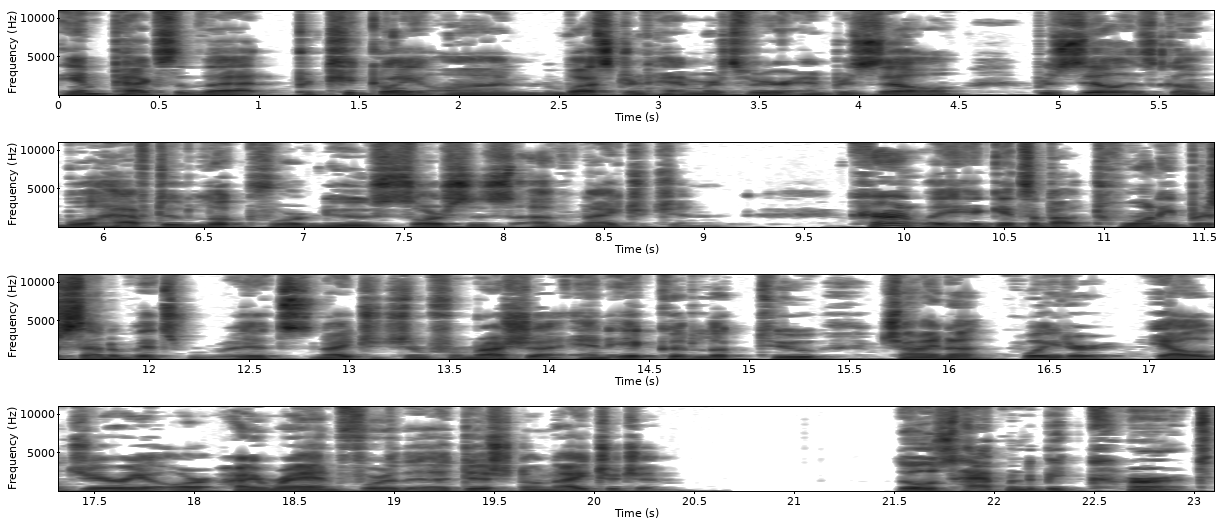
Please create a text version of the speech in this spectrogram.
impacts of that, particularly on the Western Hemisphere and Brazil. Brazil is going will have to look for new sources of nitrogen. Currently, it gets about 20% of its, its nitrogen from Russia, and it could look to China, Qatar, Algeria, or Iran for the additional nitrogen. Those happen to be current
